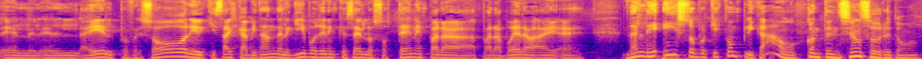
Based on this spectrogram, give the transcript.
el- el- ahí el profesor y quizá el capitán del equipo tienen que ser los sostenes para, para poder eh, darle eso, porque es complicado. Contención sobre todo.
